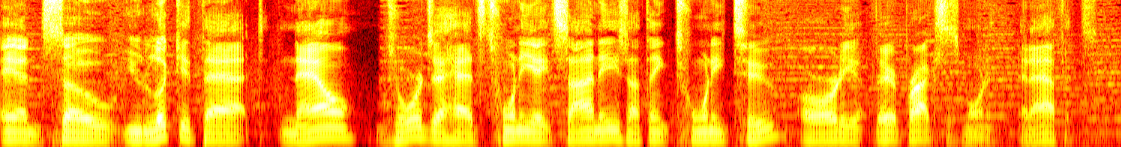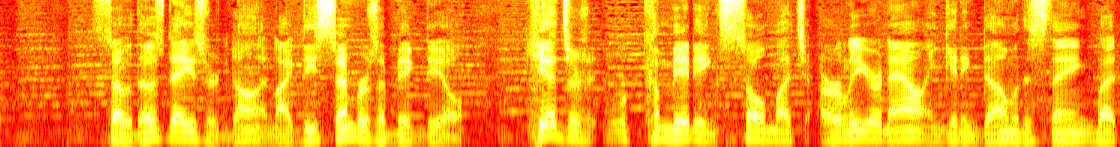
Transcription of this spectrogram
And so you look at that now. Georgia has 28 signees. I think 22 are already there at practice this morning in Athens. So those days are done. Like December's a big deal. Kids are committing so much earlier now and getting done with this thing. But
